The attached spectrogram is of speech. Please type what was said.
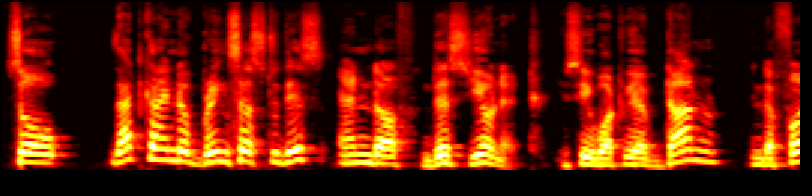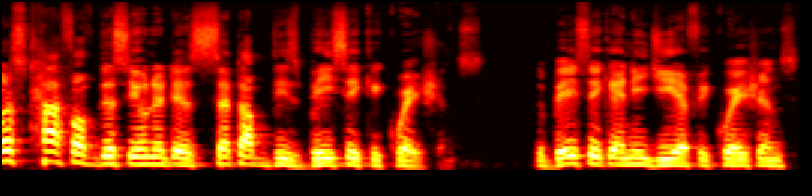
So that kind of brings us to this end of this unit. You see, what we have done in the first half of this unit is set up these basic equations, the basic NEGF equations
